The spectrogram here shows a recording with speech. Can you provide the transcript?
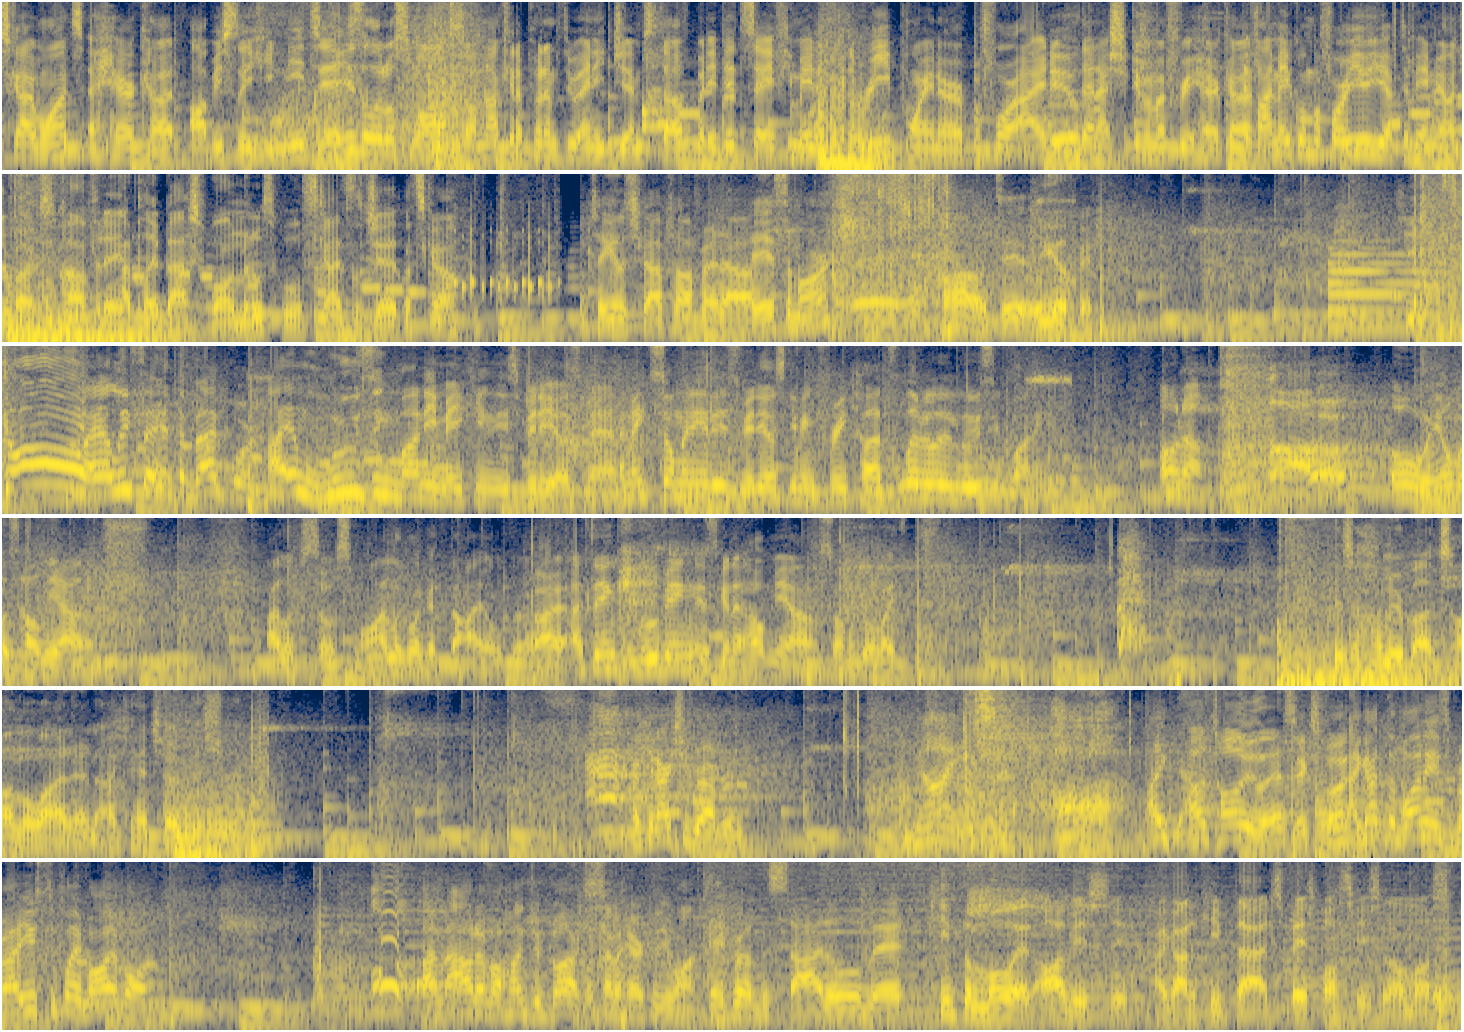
This guy wants a haircut. Obviously, he needs it. He's a little small, so I'm not gonna put him through any gym stuff, but he did say if he made a three-pointer before I do, then I should give him a free haircut. If I make one before you, you have to pay me 100 bucks. I'm confident. I played basketball in middle school. This guy's legit. Let's go. I'm taking the straps off right now. ASMR? Oh, dude. You go first. Let's go! At least I hit the backboard. I am losing money making these videos, man. I make so many of these videos giving free cuts, literally losing money. Oh no. Oh, oh he almost helped me out. I look so small. I look like a dial, bro. All right, I think moving is gonna help me out, so I'm gonna go like, There's a hundred bucks on the line right now. I can't choke this shit. I can actually grab him. Nice. Like, how tall are you, Lance? Six foot? I got the bunnies, bro. I used to play volleyball. Oh! I'm out of a hundred bucks. What type of haircut do you want? Taper up the side a little bit. Keep the mullet, obviously. I gotta keep that. It's baseball season almost.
